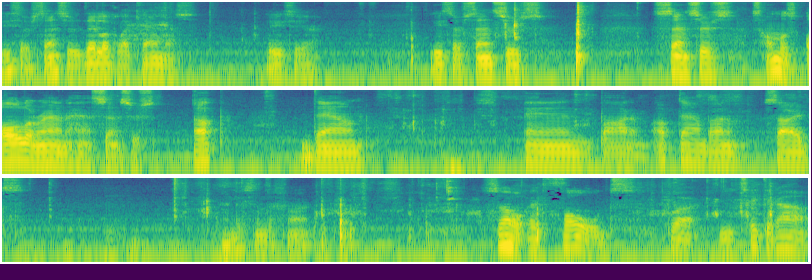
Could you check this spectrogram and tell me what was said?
These are sensors. They look like cameras. These here. These are sensors. Sensors. It's almost all around. It has sensors. Up, down, and bottom. Up, down, bottom, sides. And this in the front. So it folds, but you take it out.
